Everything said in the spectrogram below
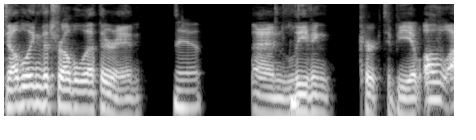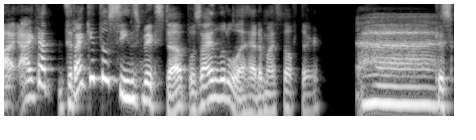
doubling the trouble that they're in yeah. and leaving Kirk to be able. Oh, I, I got. Did I get those scenes mixed up? Was I a little ahead of myself there? Uh, Because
